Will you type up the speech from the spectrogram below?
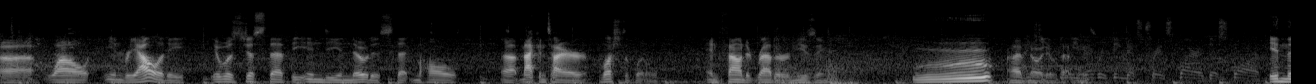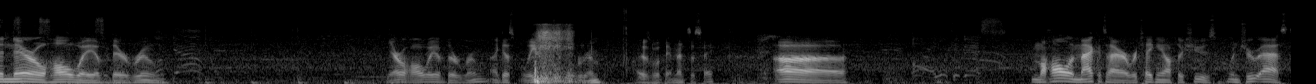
Uh, while in reality, it was just that the Indian noticed that Mahal, uh, McIntyre blushed a little and found it rather amusing. Ooh, I have no idea what that means. In the narrow hallway of their room. Narrow hallway of their room? I guess leading to the room is what they meant to say. Uh, Mahal and McIntyre were taking off their shoes when Drew asked,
